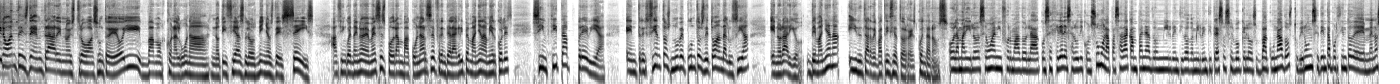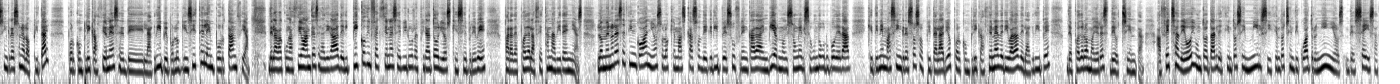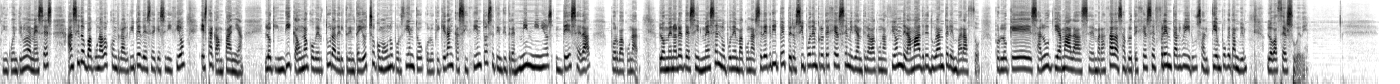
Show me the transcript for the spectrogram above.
Pero antes de entrar en nuestro asunto de hoy, vamos con algunas noticias. Los niños de 6 a 59 meses podrán vacunarse frente a la gripe mañana miércoles sin cita previa en 309 puntos de toda Andalucía en horario de mañana y de tarde. Patricia Torres, cuéntanos. Hola Marilo, según han informado la Consejería de Salud y Consumo, la pasada campaña 2022-2023 observó que los vacunados tuvieron un 70% de menos ingreso en el hospital por complicaciones de la gripe, por lo que insiste la importancia de la vacunación antes de la llegada del pico de infecciones de virus respiratorios que se prevé para después de las fiestas navideñas. Los menores de 5 años son los que más casos de gripe sufren cada invierno y son el segundo grupo de edad que tiene más ingresos hospitalarios por complicaciones derivadas de la gripe después de los mayores de 80. A fecha de hoy, un total de 106.684 niños de 6 a 59 meses han sido vacunados contra la gripe desde que se inició esta campaña, lo que indica una cobertura del 38,1%, con lo que quedan casi 173.000 niños de esa edad por vacunar. Los menores de 6 meses no pueden vacunarse de gripe, pero sí pueden protegerse mediante la vacunación de la madre durante el embarazo, por lo que Salud llama a las embarazadas a protegerse frente al virus al tiempo que también lo va a hacer su bebé.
